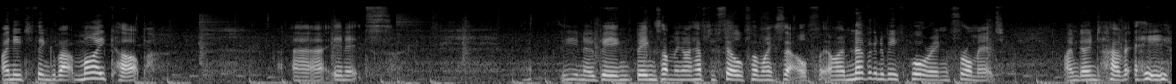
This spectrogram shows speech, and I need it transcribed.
I need to think about my cup uh, in its, you know, being being something I have to fill for myself. I'm never going to be pouring from it. I'm going to have a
